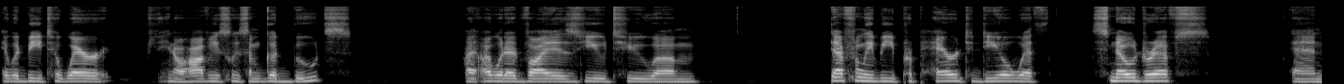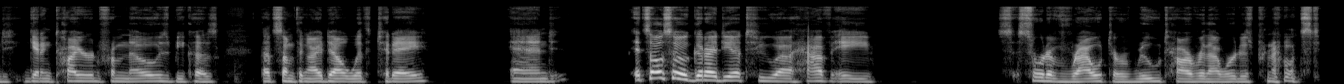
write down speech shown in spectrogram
it would be to wear, you know, obviously some good boots. I, I would advise you to um, definitely be prepared to deal with snow drifts and getting tired from those because that's something I dealt with today. And it's also a good idea to uh, have a sort of route or route, however that word is pronounced,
